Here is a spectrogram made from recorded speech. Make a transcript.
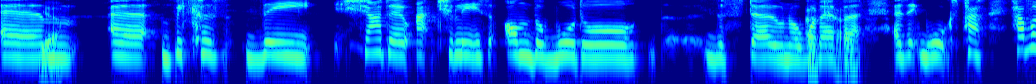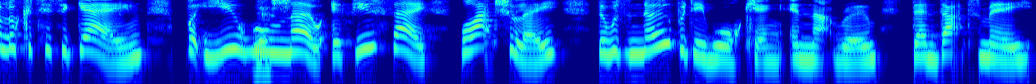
Um, Yeah. uh, because the shadow actually is on the wood or the stone or whatever Okay. as it walks past. Have a look at it again, but you will Yes. know if you say, "Well, actually, there was nobody walking in that room," then that to me,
